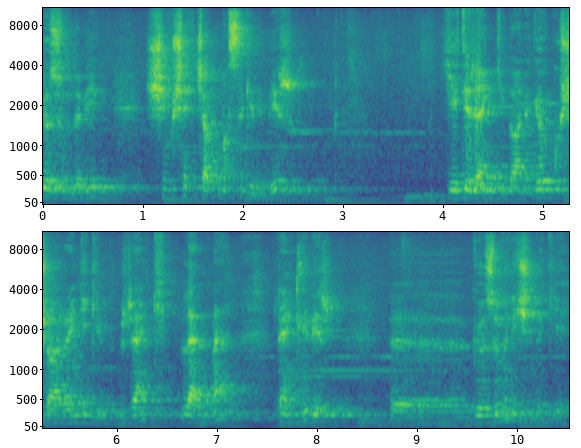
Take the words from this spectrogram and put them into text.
gözümde bir şimşek çakması gibi bir yedi renk gibi hani gökkuşağı rengi gibi bir renklenme, renkli bir e, gözümün içindeki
